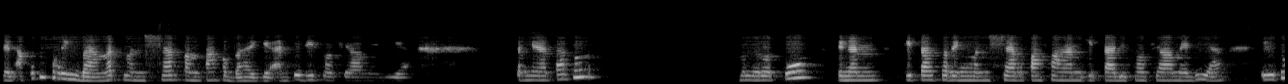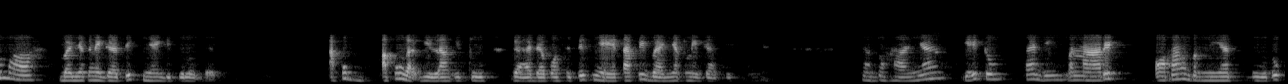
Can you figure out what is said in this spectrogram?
Dan aku tuh sering banget men-share tentang kebahagiaan tuh di sosial media. Ternyata tuh menurutku dengan kita sering men-share pasangan kita di sosial media itu malah banyak negatifnya gitu loh guys. Aku aku nggak bilang itu nggak ada positifnya ya, tapi banyak negatifnya. Contoh halnya yaitu tadi menarik orang berniat buruk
